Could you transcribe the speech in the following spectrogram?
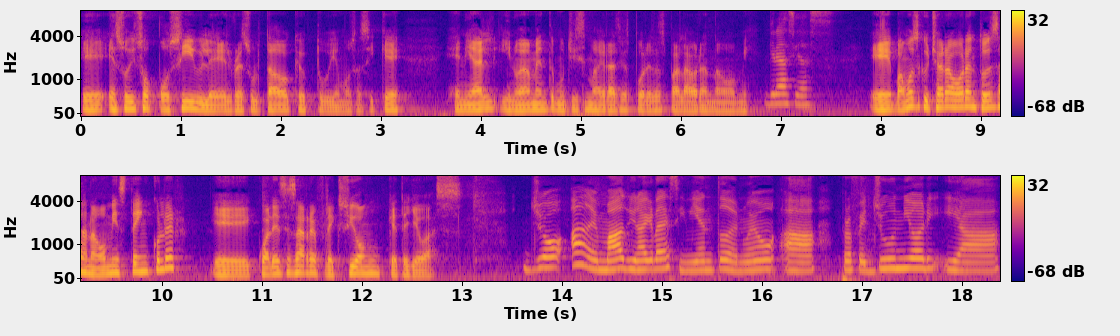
eh, eso hizo posible el resultado que obtuvimos. Así que genial y nuevamente muchísimas gracias por esas palabras, Naomi. Gracias. Eh, vamos a escuchar ahora entonces a Naomi Steinkoller. Eh, ¿Cuál es esa reflexión que te llevas? Yo, además de un agradecimiento de nuevo a Profe Junior y a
